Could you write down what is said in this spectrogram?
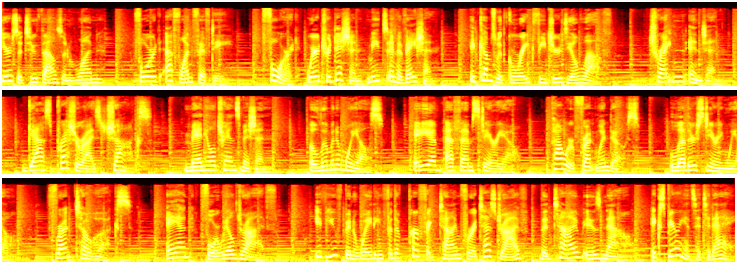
Here's a 2001 Ford F-150. Ford, where tradition meets innovation. It comes with great features you'll love. Triton engine, gas pressurized shocks, manual transmission, aluminum wheels, AM FM stereo, power front windows, leather steering wheel, front tow hooks, and four-wheel drive. If you've been waiting for the perfect time for a test drive, the time is now. Experience it today.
